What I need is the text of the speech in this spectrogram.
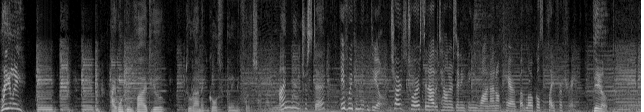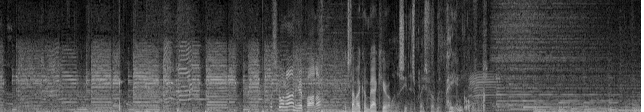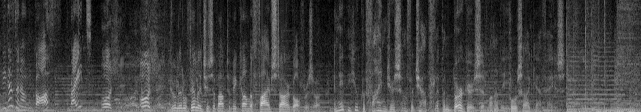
Really? I want to invite you to run a golf clinic for the summer. I'm interested. If we can make a deal. Charge tourists and out-of-towners anything you want. I don't care, but locals play for free. Deal. What's going on here, partner? Next time I come back here, I want to see this place filled with paying golfers. He doesn't own golf, right? Oh, oh, your little village is about to become a five-star golf resort. And maybe you could find yourself a job flipping burgers at one of the poolside cafes.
